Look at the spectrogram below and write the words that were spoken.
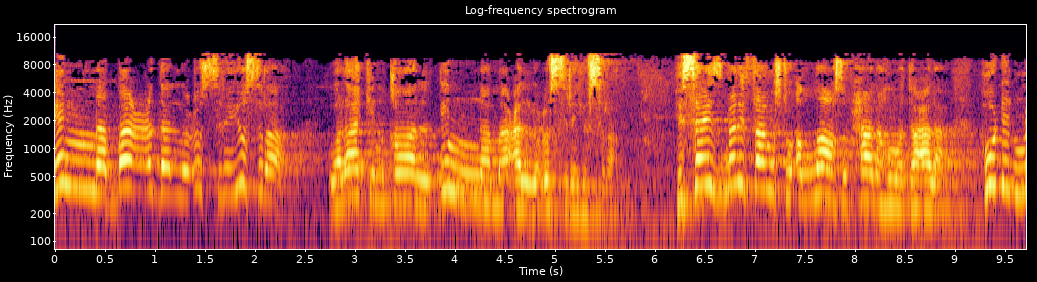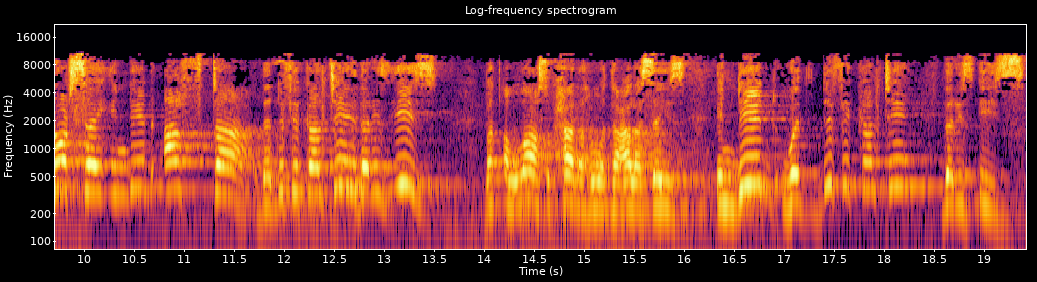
إن بعد العسر يسرا ولكن قال إن مع العسر يسرا He says many thanks to Allah subhanahu wa ta'ala who did not say indeed after the difficulty there is ease but Allah subhanahu wa ta'ala says indeed with difficulty there is ease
